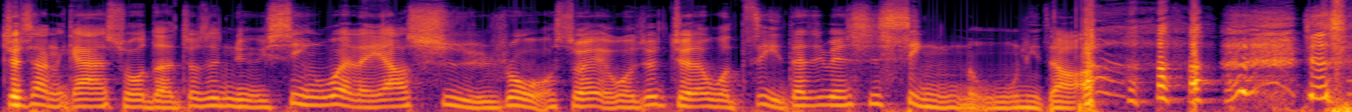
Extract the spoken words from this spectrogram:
就像你刚才说的，就是女性为了要示弱，所以我就觉得我自己在这边是性奴，你知道吗？就是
